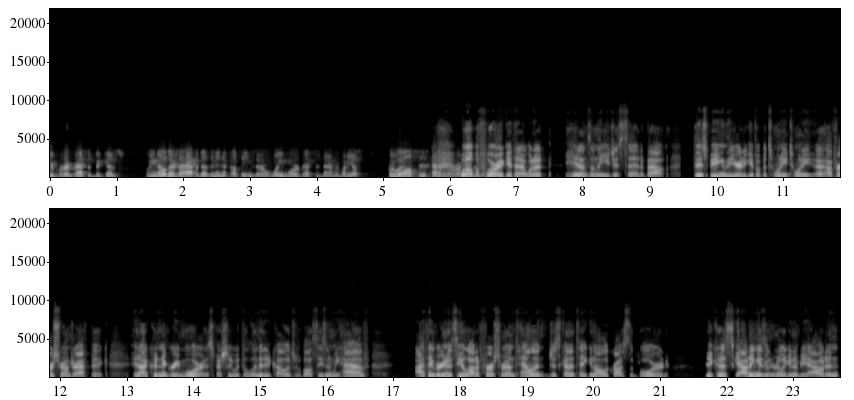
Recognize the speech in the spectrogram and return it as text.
super aggressive because we know there's a half a dozen NFL teams that are way more aggressive than everybody else. Who else is kind of in the running? Well, for them? before I get that, I want to hit on something you just said about this being the year to give up a 2020 uh, a first round draft pick, and I couldn't agree more. Especially with the limited college football season we have, I think we're going to see a lot of first round talent just kind of taken all across the board because scouting isn't really going to be out, and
